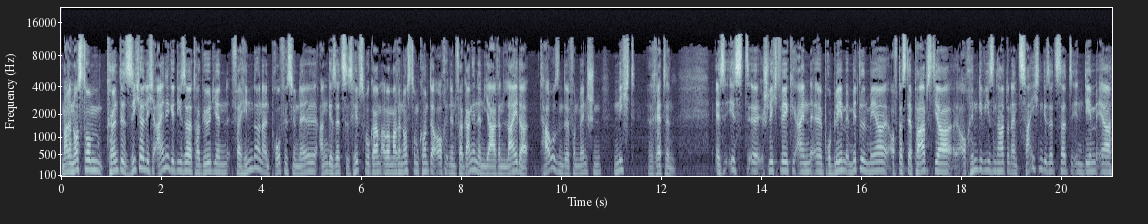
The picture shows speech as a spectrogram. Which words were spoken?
Mare Nostrum könnte sicherlich einige dieser Tragödien verhindern, ein professionell angesetztes Hilfsprogramm, aber Mare Nostrum konnte auch in den vergangenen Jahren leider Tausende von Menschen nicht retten. Es ist äh, schlichtweg ein äh, Problem im Mittelmeer, auf das der Papst ja auch hingewiesen hat und ein Zeichen gesetzt hat, indem er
